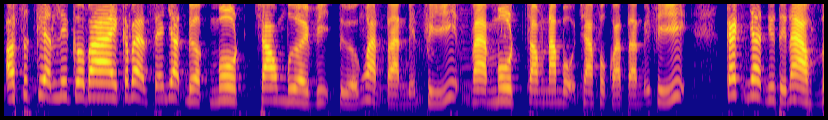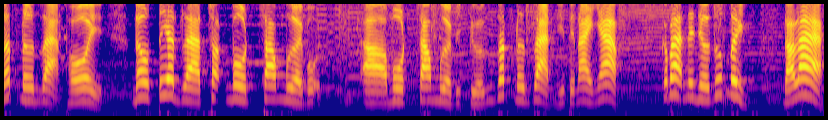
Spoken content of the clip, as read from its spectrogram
ở sự kiện Licobuy các bạn sẽ nhận được một trong 10 vị tướng hoàn toàn miễn phí và một trong năm bộ trang phục hoàn toàn miễn phí. Cách nhận như thế nào? Rất đơn giản thôi. Đầu tiên là chọn một trong 10 bộ à, một trong 10 vị tướng rất đơn giản như thế này nhá. Các bạn nên nhớ giúp mình đó là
